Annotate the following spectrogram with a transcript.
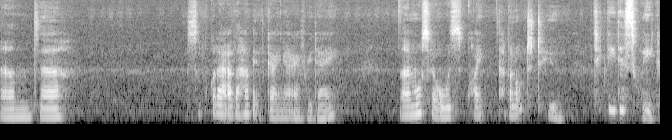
And uh, sort of got out of the habit of going out every day. I'm also always quite have a lot to do, particularly this week.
